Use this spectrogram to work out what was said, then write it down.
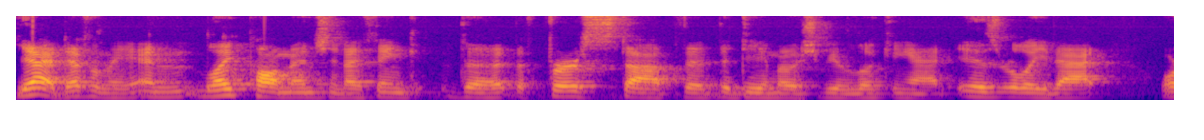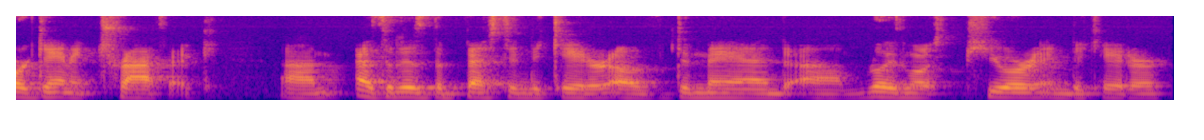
Yeah, definitely. And like Paul mentioned, I think the, the first stop that the DMO should be looking at is really that organic traffic, um, as it is the best indicator of demand, um, really the most pure indicator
